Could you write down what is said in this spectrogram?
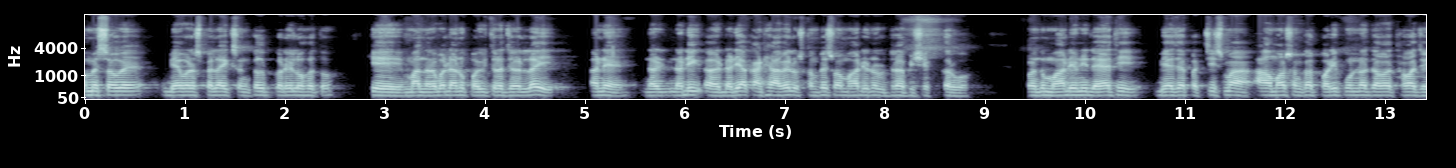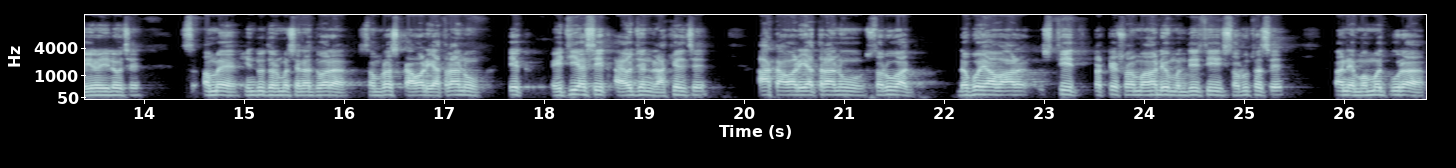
અમે સૌએ બે વર્ષ પહેલાં એક સંકલ્પ કરેલો હતો કે મા નર્મદાનું પવિત્ર જળ લઈ અને નદી અ, દરિયાકાંઠે આવેલું સ્તંભેશ્વર મહાદેવનો રુદ્રાભિષેક કરવો. પરંતુ મહાદેવની દયાથી બે હજાર પચીસમાં આ અમારો સંકલ્પ પરિપૂર્ણ થવા જઈ રહેલો છે. અમે હિન્દુ ધર્મ સેના દ્વારા સમરસ કાવડ યાત્રાનું એક ઐતિહાસિક આયોજન રાખેલ છે. આ કાવડ યાત્રાનું શરૂઆત ડભોયાવાડ સ્થિત પ્રગટેશ્વર મહાદેવ મંદિરથી શરૂ થશે અને મહમ્મદપુરા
